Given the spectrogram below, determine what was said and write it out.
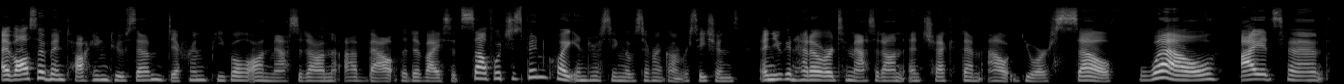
I've also been talking to some different people on Mastodon about the device itself, which has been quite interesting, those different conversations. And you can head over to Mastodon and check them out yourself. Well, I had spent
